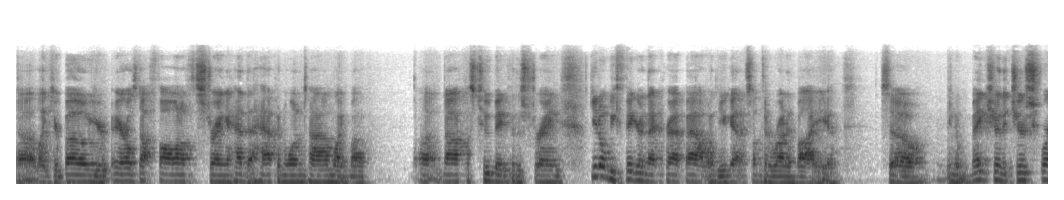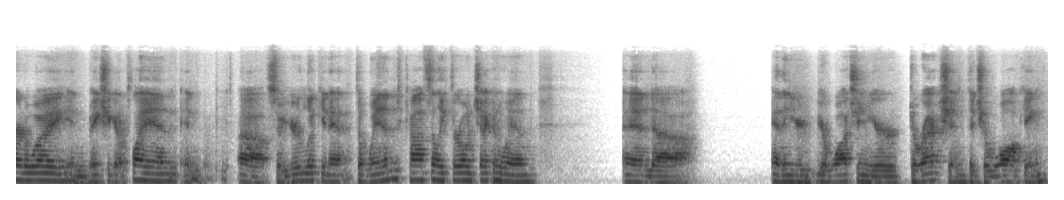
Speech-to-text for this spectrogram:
Uh, like your bow, your arrow's not falling off the string. I had that happen one time. Like my uh, nock was too big for the string. You don't be figuring that crap out when you got something running by you. So you know, make sure that you're squared away and make sure you got a plan. And uh, so you're looking at the wind, constantly throwing, checking wind, and uh, and then you're you're watching your direction that you're walking.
